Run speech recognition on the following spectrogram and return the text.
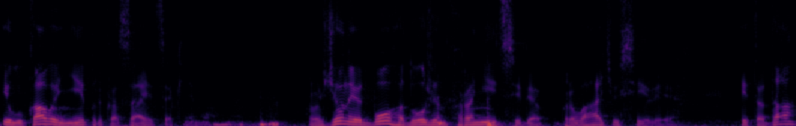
и лукавый не прикасается к нему. Рожденный от Бога должен хранить себя, прилагать усилия. И тогда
